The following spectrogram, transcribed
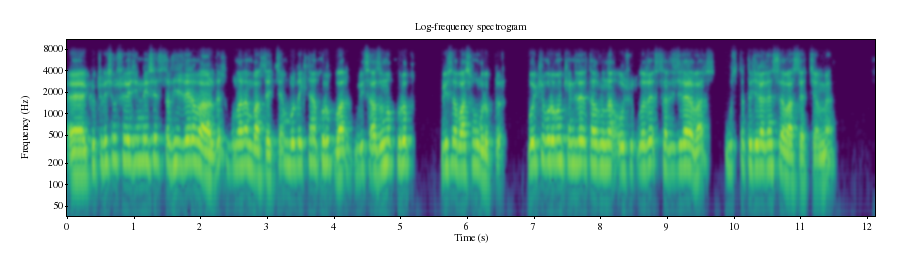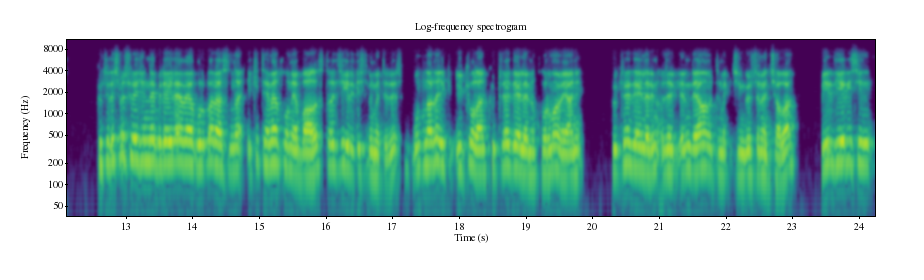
Ee, kültürleşme sürecinde ise stratejileri vardır. Bunlardan bahsedeceğim. Burada iki tane grup var. Birisi azınlık grup, birisi de baskın gruptur. Bu iki grubun kendileri tarafından oluşturdukları stratejiler var. Bu stratejilerden size bahsedeceğim ben. Kültürleşme sürecinde bireyler veya gruplar arasında iki temel konuya bağlı strateji geliştirilmektedir. Bunlardan ilk, ilki olan kültürel değerlerin koruma ve yani kültürel değerlerin özelliklerini devam ettirmek için gösterilen çaba. Bir diğeri ise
